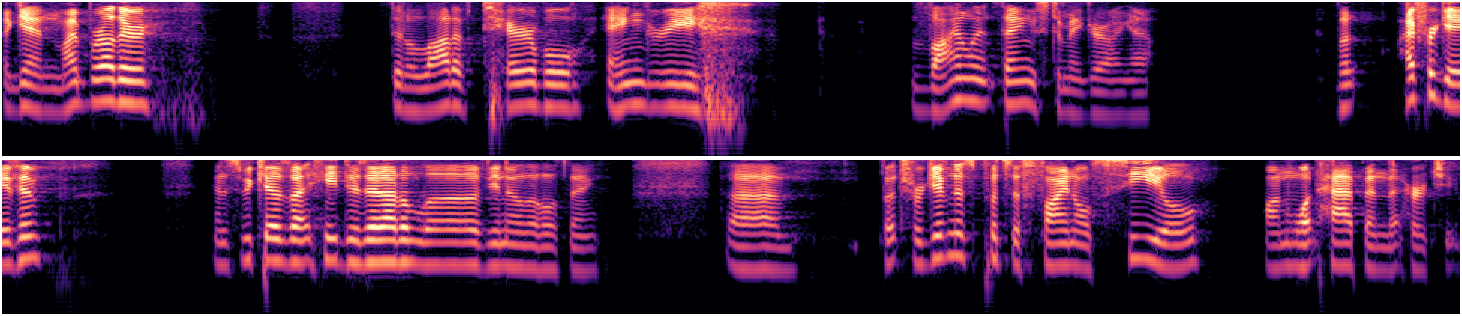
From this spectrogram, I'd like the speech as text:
Again, my brother did a lot of terrible, angry, violent things to me growing up. But I forgave him. And it's because I, he did it out of love, you know, the whole thing. Um, but forgiveness puts a final seal on what happened that hurt you.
